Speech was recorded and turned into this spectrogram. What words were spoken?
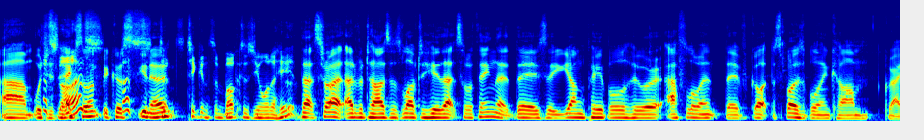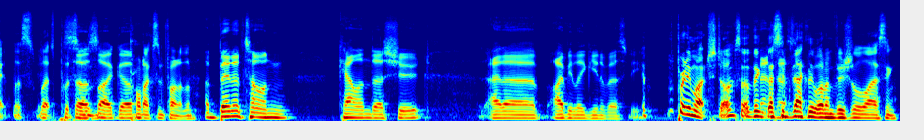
um, which is nice. excellent because, That's- you know, that's ticking some boxes you want to hit. That's right. Advertisers love to hear that sort of thing. That there's the young people who are affluent, they've got disposable income. Great. Let's let's put So some like a- products in front of them. A Benetton calendar shoot at a Ivy League university. Pretty much, Stocks. I think that's exactly what I'm visualizing.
